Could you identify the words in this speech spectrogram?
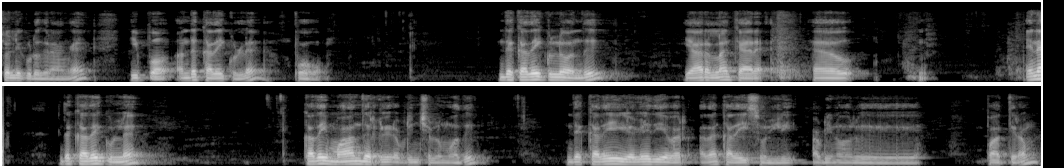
சொல்லி கொடுக்குறாங்க. இப்போ அந்த கதைக்குள்ளே போவோம். இந்த கதைக்குள்ளே வந்து யாரெல்லாம் கேர இந்த கதைக்குள்ள கதை மாந்தர்கள் அப்படின்னு சொல்லும்போது இந்த கதையை எழுதியவர் அதான் கதை சொல்லி அப்படின்னு ஒரு பாத்திரம்.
